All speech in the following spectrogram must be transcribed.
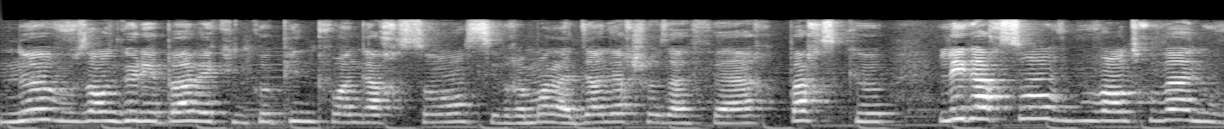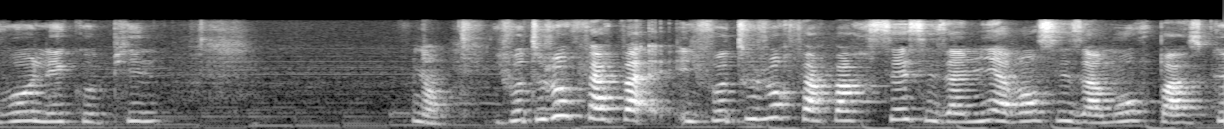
ne vous engueulez pas avec une copine pour un garçon, c'est vraiment la dernière chose à faire parce que les garçons, vous pouvez en trouver à nouveau, les copines... Non, il faut toujours faire, il passer ses amis avant ses amours parce que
